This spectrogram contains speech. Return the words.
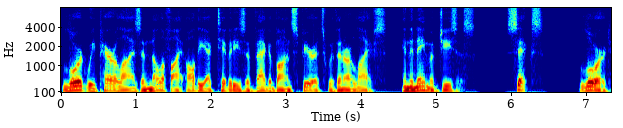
Lord, we paralyze and nullify all the activities of vagabond spirits within our lives, in the name of Jesus. 6. Lord,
